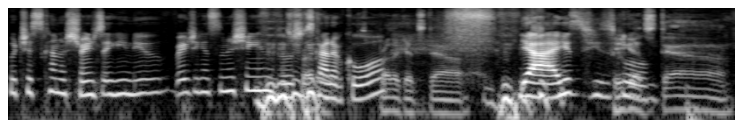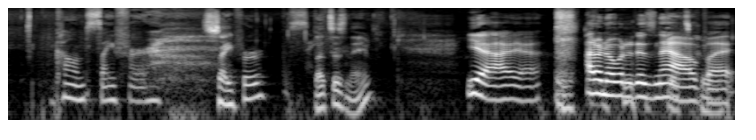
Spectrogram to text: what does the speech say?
which is kind of strange that he knew Rage Against the Machine, which is Brother- kind of cool. Brother gets down. Yeah, he's he's He cool. gets down. Call him Cipher. Cipher. That's his name. Yeah, yeah. I don't know what it is now, cool. but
